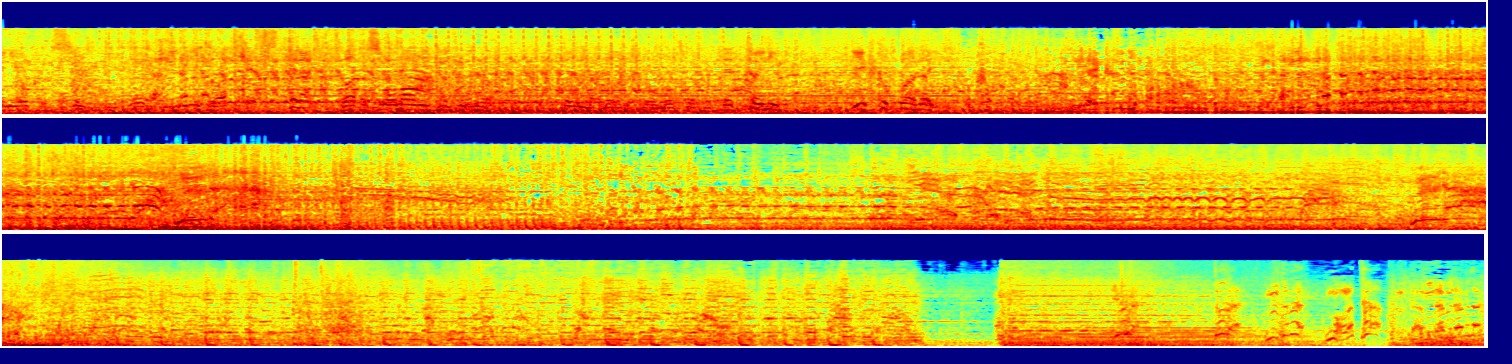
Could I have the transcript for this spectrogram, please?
前に奥を信じて無駄になるとは決してない私の前に立つ者はどんな能力を求めて絶対に行くことはない。これがもらった。ダムダムダムダム。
